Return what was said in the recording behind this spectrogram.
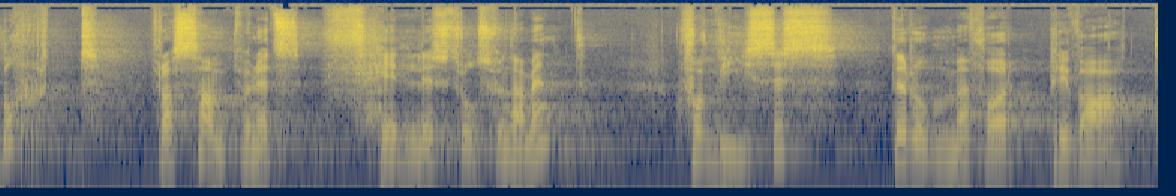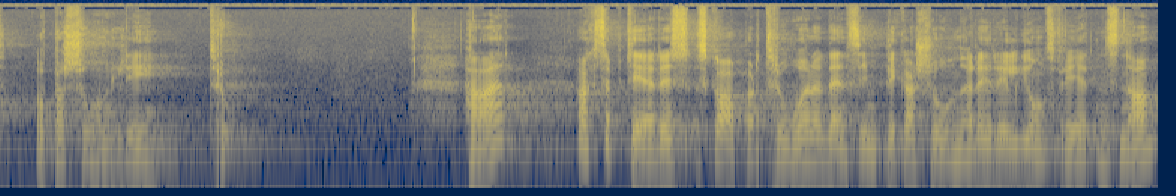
bort fra samfunnets felles trosfundament og forvises til rommet for privat og personlig tro. Her aksepteres skapertroen og dens implikasjoner i religionsfrihetens navn,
